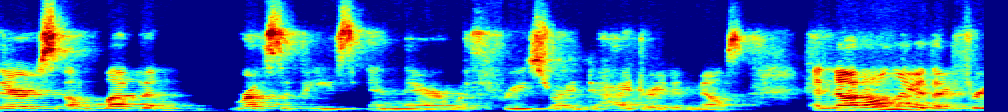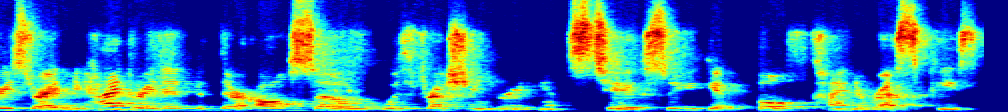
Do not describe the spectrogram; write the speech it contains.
There's 11 recipes in there with freeze dried dehydrated meals. And not only are they freeze dried and dehydrated, but they're also with fresh ingredients too. So you get both kind of recipes.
